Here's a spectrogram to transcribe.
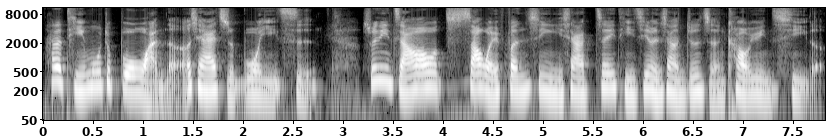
他的题目就播完了，而且还只播一次，所以你只要稍微分析一下这一题，基本上你就是只能靠运气了。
